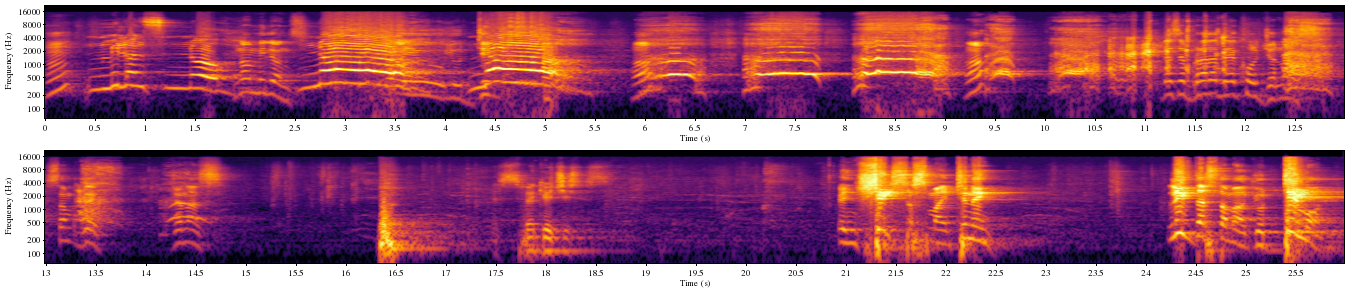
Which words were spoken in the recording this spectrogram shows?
Hmm? Millions, no. No millions. No. Who are you? You demon. No. There's a brother there called Jonas. Some there. Jonas. Yes, thank you, Jesus. In Jesus' mighty name. Leave that stomach, you demon.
